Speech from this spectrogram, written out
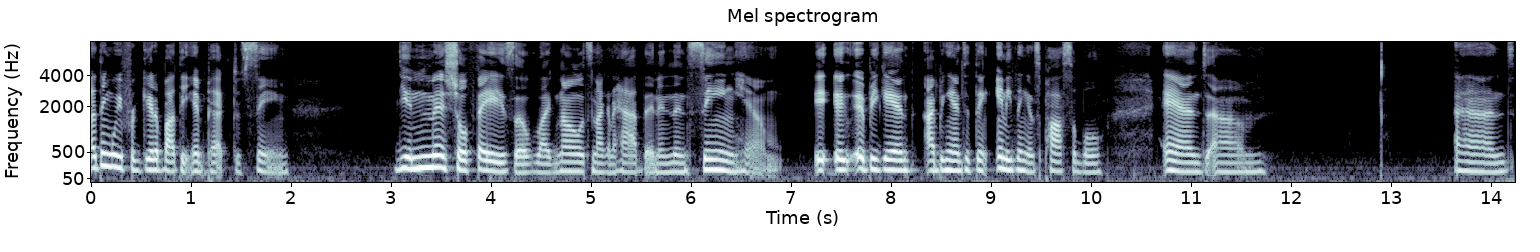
I think we forget about the impact of seeing the initial phase of like, no, it's not going to happen, and then seeing him. It, it, it began. I began to think anything is possible, and um, and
